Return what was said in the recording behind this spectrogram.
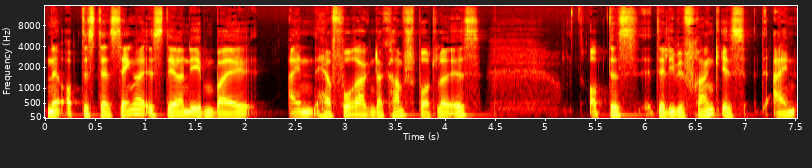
Ne, ob das der Sänger ist, der nebenbei ein hervorragender Kampfsportler ist, ob das der liebe Frank ist, ein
